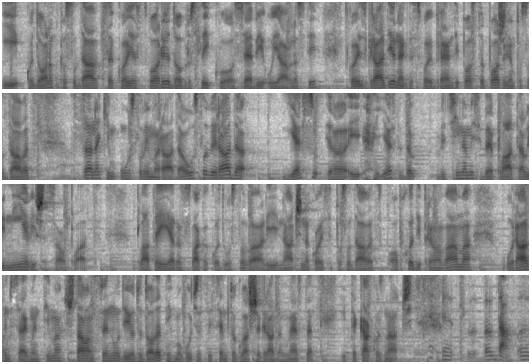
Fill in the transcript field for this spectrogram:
I kod onog poslodavca koji je stvorio dobru sliku o sebi u javnosti, koji je izgradio negde svoj brend i postao poželjan poslodavac sa nekim uslovima rada. A uslovi rada jesu, uh, jeste da većina misli da je plata, ali nije više samo plata plata je jedan svakako od uslova, ali i način na koji se poslodavac obhodi prema vama u raznim segmentima, šta vam sve nudi od dodatnih mogućnosti sem tog vašeg radnog mesta i te kako znači. E, e da, e,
